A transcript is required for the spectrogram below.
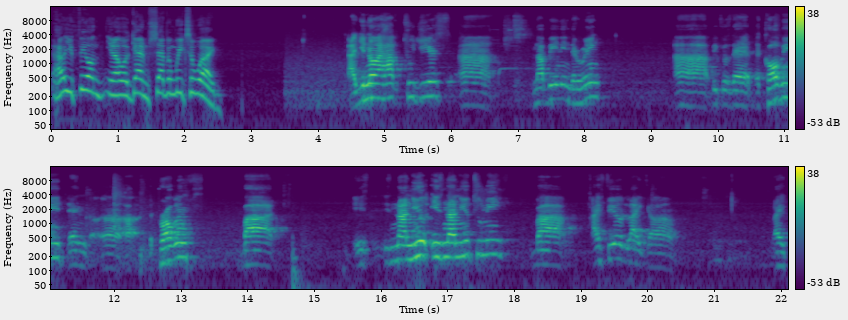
how you feeling? You know, again, seven weeks away. Uh, you know, I have two years uh, not being in the ring uh, because the the COVID and the problems, but it's, it's not new. It's not new to me, but I feel like like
